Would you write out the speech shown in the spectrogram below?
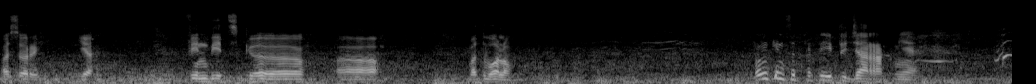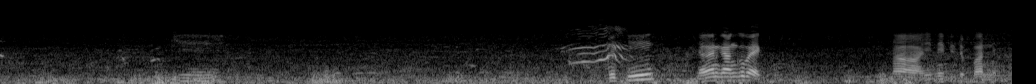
oh sorry ya yeah. Fin Beach ke uh, Batu Bolong mungkin seperti itu jaraknya oke okay. Jangan ganggu baik nah ini di depan nih oke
